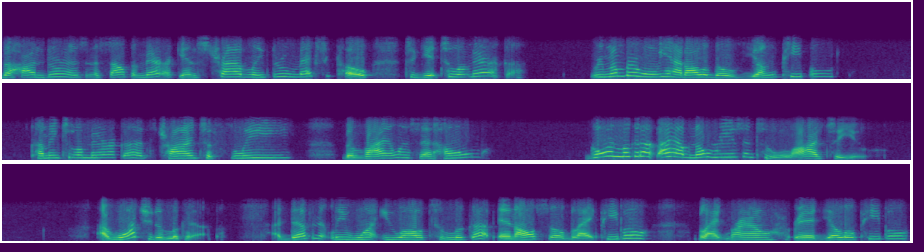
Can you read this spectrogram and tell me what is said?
the Hondurans and the South Americans traveling through Mexico to get to America. Remember when we had all of those young people coming to America trying to flee the violence at home? Go and look it up. I have no reason to lie to you. I want you to look it up. I definitely want you all to look up. And also, black people, black, brown, red, yellow people,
